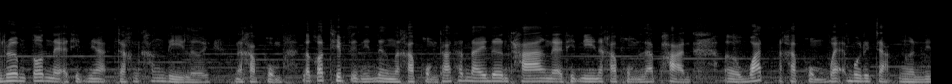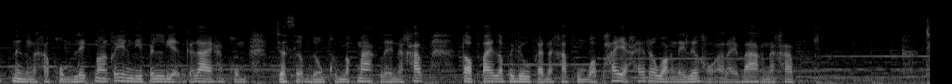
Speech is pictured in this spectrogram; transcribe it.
เริ่มต้นในอาทิตย์นี้จะค่อนข้างดีเลยนะครับผมแล้วก็ทิปส์อีกนิดนึงนะครับผมถ้าท่านใดเดินทางในอาทิตย์นี้นะครับผมและผ่านออวัดนะครับผมแวะบริจาคเงินนิดนึงนะครับผมเล็กน้อยก็ยังดีเป็นเหรียญก็ได้ครับผมจะเสริมดวงคุณมาก ๆเลยนะครับ ต่อไปเราไปดูกันนะครับผมว่าไพ่อยากให้ระวังในเรื่องของอะไรบ้างนะครับ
